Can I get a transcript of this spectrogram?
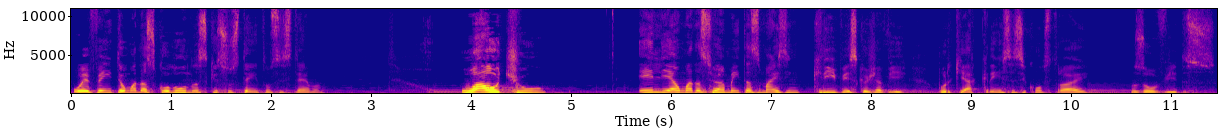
o evento é uma das colunas que sustentam o sistema. O áudio, ele é uma das ferramentas mais incríveis que eu já vi, porque a crença se constrói nos ouvidos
